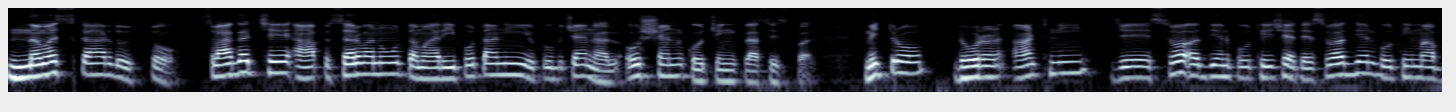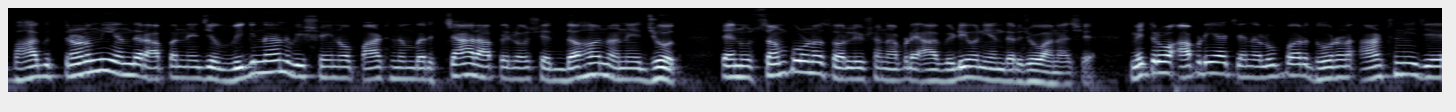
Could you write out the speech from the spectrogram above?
નમસ્કાર દોસ્તો, સ્વાગત છે આપ સર્વનું તમારી પોતાની YouTube channel Ocean Coaching Classes પર. મિત્રો, ધોરણ આઠની જે સ્વ અધ્યયન પોથી છે તે સ્વ અધ્યયન પોથીમાં ભાગ ત્રણની અંદર આપણને જે વિજ્ઞાન વિષયનો પાઠ નંબર ચાર આપેલો છે, દહન અને જ્યોત, તેનું સંપૂર્ણ સોલ્યુશન આપણે આ વિડીયોની અંદર જોવાના છે. મિત્રો, આપણી આ ચેનલ ઉપર ધોરણ આઠની જે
